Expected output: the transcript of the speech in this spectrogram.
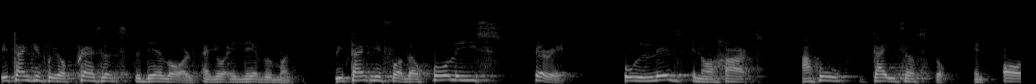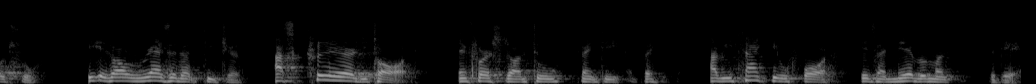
We thank you for your presence today, Lord, and your enablement. We thank you for the Holy Spirit who lives in our hearts and who guides us to, in all truth. He is our resident teacher, as clearly taught in 1 John 2 20 and 27. And we thank you for his enablement today.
